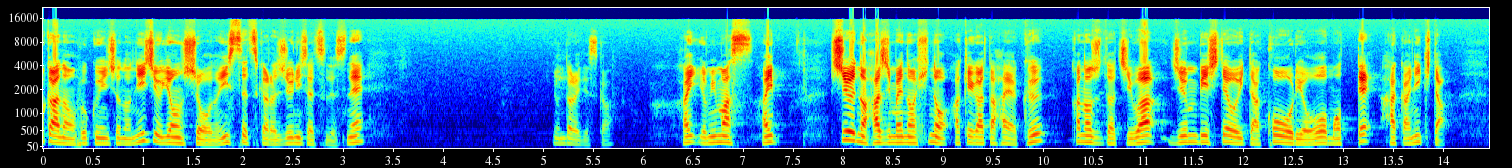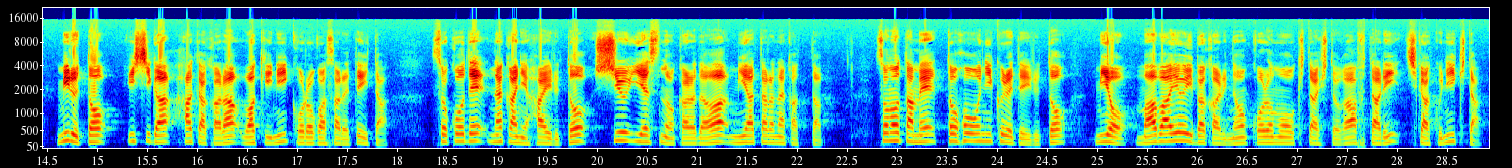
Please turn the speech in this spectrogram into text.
ルカの福音書の24章の1節から12節ですね。読んだらいいですか？はい、読みます。はい。週の初めの日の明け方早く、彼女たちは準備しておいた香料を持って墓に来た。見ると石が墓から脇に転がされていた。そこで中に入ると、主イエスの体は見当たらなかった。そのため途方に暮れていると、見よ、まばゆいばかりの衣を着た人が二人近くに来た。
